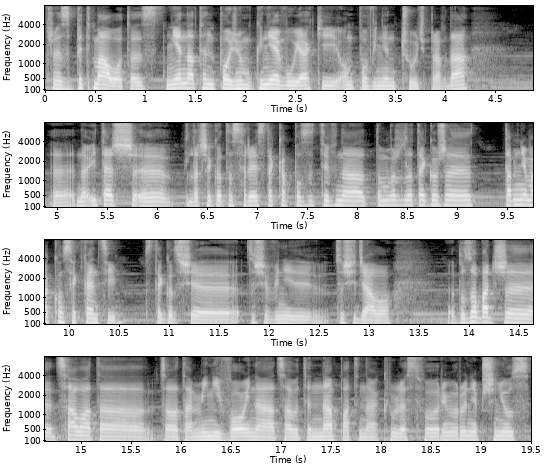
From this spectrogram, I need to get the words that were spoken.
trochę zbyt mało. To jest nie na ten poziom gniewu, jaki on powinien czuć, prawda? No i też dlaczego ta seria jest taka pozytywna, to może dlatego, że tam nie ma konsekwencji z tego, co się, co się, co się działo. Bo zobacz, że cała ta, cała ta mini wojna, cały ten napad na królestwo Rimuru nie przyniósł,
